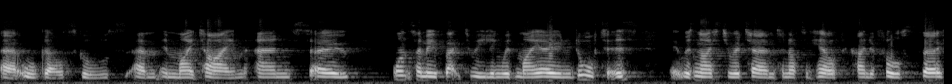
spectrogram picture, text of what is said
uh, all girls schools um, in my time. And so once I moved back to Ealing with my own daughters, it was nice to return to Notting Hill to kind of full, cir-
